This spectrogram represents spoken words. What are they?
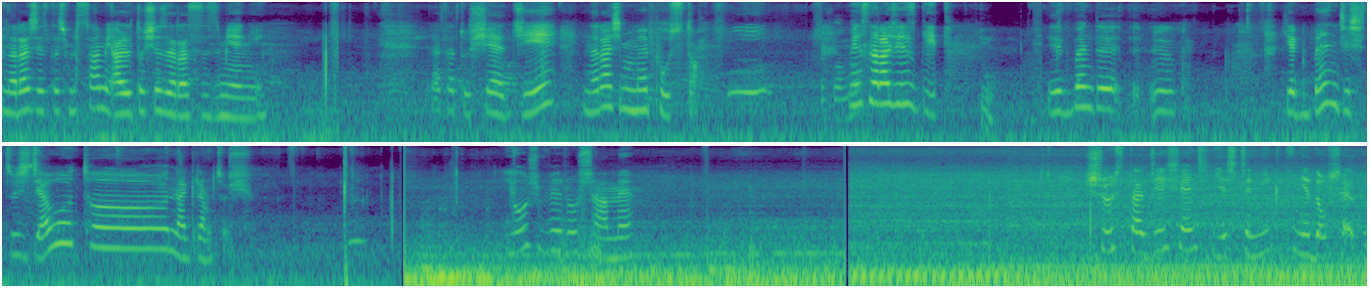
Na razie jesteśmy sami, ale to się zaraz zmieni. Tata tu siedzi. Na razie mamy pusto. Więc na razie jest git. Jak będę. y, y, Jak będzie się coś działo, to nagram coś. Już wyruszamy. 6.10 jeszcze nikt nie doszedł.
